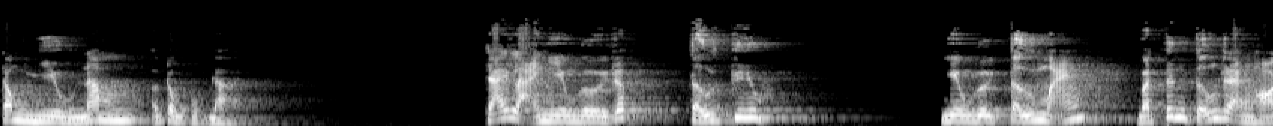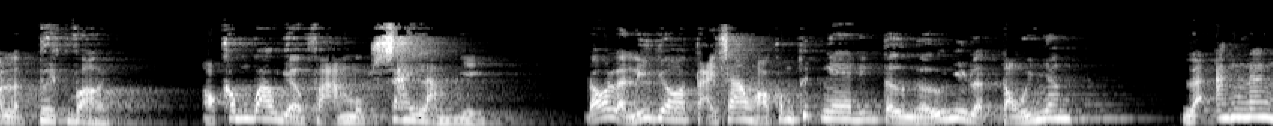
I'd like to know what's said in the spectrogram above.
trong nhiều năm ở trong cuộc đời. Trái lại, nhiều người rất tự kiêu, nhiều người tự mãn và tin tưởng rằng họ là tuyệt vời. Họ không bao giờ phạm một sai lầm gì. Đó là lý do tại sao họ không thích nghe những từ ngữ như là tội nhân, là ăn năn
